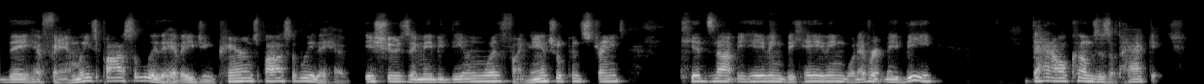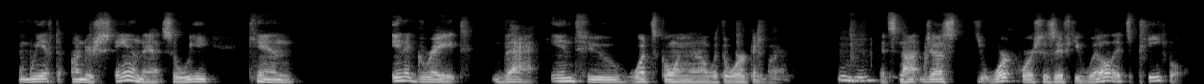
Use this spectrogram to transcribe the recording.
they have families possibly they have aging parents possibly they have issues they may be dealing with financial constraints kids not behaving behaving whatever it may be that all comes as a package and we have to understand that so we can integrate that into what's going on with the work environment Mm-hmm. It's not just workhorses, if you will, it's people.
